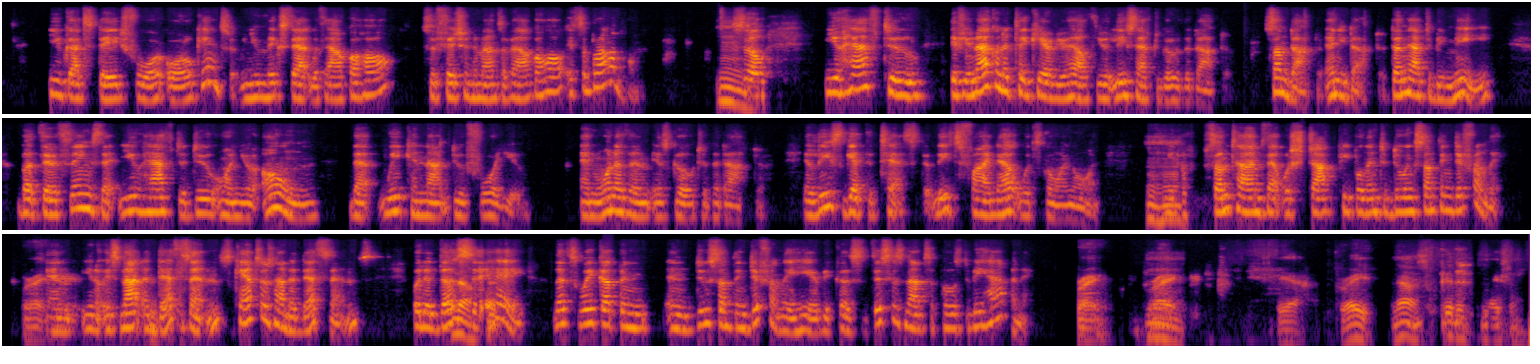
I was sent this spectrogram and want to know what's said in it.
you've got stage four oral cancer. When you mix that with alcohol, sufficient amounts of alcohol, it's a problem. Mm. So you have to, if you're not going to take care of your health, you at least have to go to the doctor, some doctor, any doctor. It doesn't have to be me, but there are things that you have to do on your own that we cannot do for you. And one of them is go to the doctor. At least get the test, at least find out what's going on. Mm-hmm. You know, sometimes that will shock people into doing something differently. Right. And you know, it's not a death sentence. Cancer is not a death sentence, but it does no. say, hey, let's wake up and, and do something differently here because this is not supposed to be happening. Right. Right. Yeah. Great. No, it's good information.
